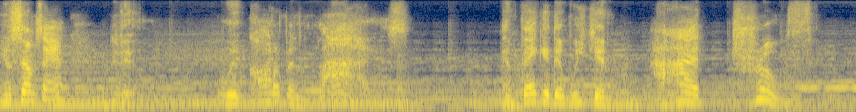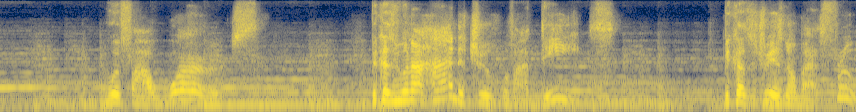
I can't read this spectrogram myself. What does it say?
You see what I'm saying? We're caught up in lies. and thinking that we can hide truth with our words because we're not hiding the truth with our deeds because the tree is its fruit.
